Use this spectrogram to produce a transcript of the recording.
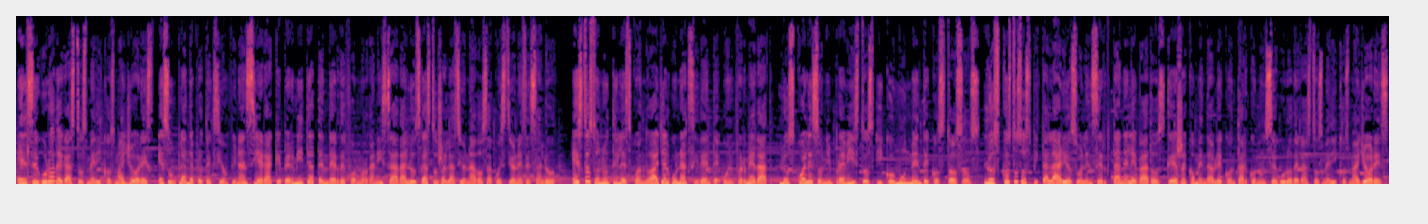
El seguro de gastos médicos mayores es un plan de protección financiera que permite atender de forma organizada los gastos relacionados a cuestiones de salud. Estos son útiles cuando hay algún accidente o enfermedad, los cuales son imprevistos y comúnmente costosos. Los costos hospitalarios suelen ser tan elevados que es recomendable contar con un seguro de gastos médicos mayores,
